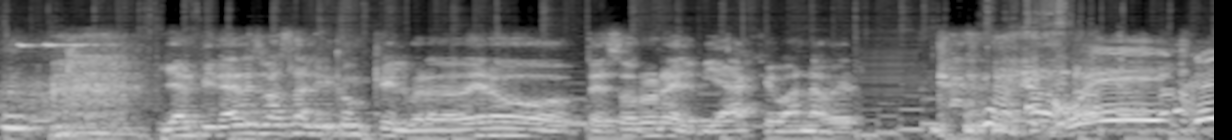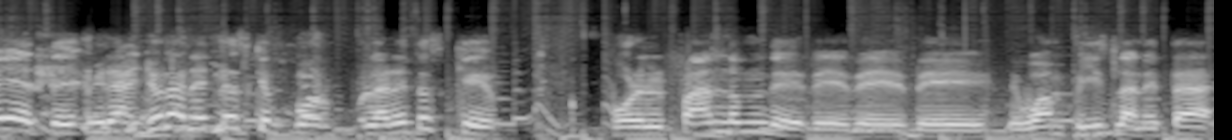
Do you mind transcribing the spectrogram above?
Y al final les va a salir con que el verdadero tesoro era el viaje, van a ver. Güey, cállate. Mira, yo la neta es que por la neta es que por el fandom de, de, de, de, One Piece, la neta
